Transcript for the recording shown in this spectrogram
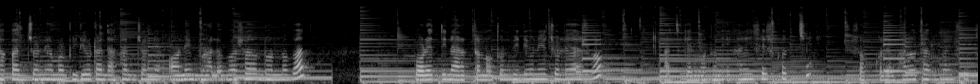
থাকার জন্য, আমার ভিডিওটা দেখার জন্য অনেক ভালোবাসা ধন্যবাদ। পরের দিন আর একটা নতুন ভিডিও নিয়ে চলে আসব। আজকের মতন এখানেই শেষ করছি। সকলে ভালো থাকবেন, সুস্থ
